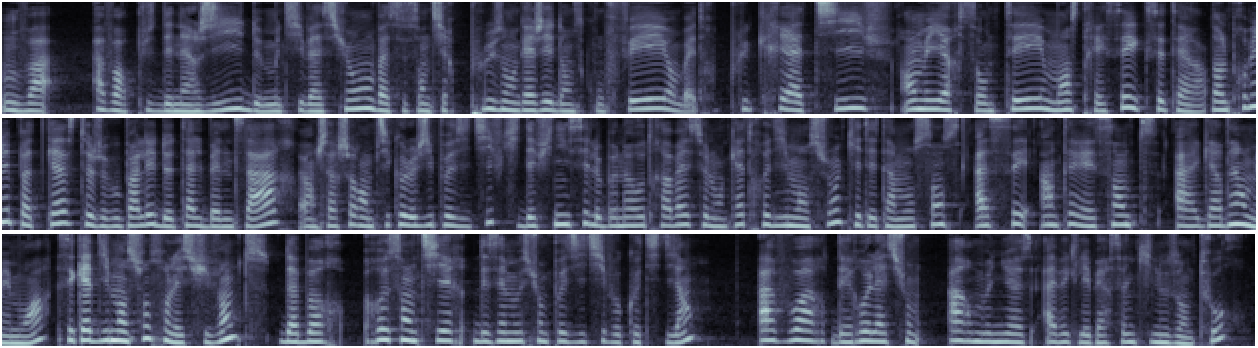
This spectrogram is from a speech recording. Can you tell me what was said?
On va avoir plus d'énergie, de motivation, on va se sentir plus engagé dans ce qu'on fait, on va être plus créatif, en meilleure santé, moins stressé, etc. Dans le premier podcast, je vous parlais de Tal Ben-Sahar, un chercheur en psychologie positive qui définissait le bonheur au travail selon quatre dimensions qui étaient à mon sens assez intéressantes à garder en mémoire. Ces quatre dimensions sont les suivantes. D'abord, ressentir des émotions positives au quotidien, avoir des relations harmonieuses avec les personnes qui nous entourent,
